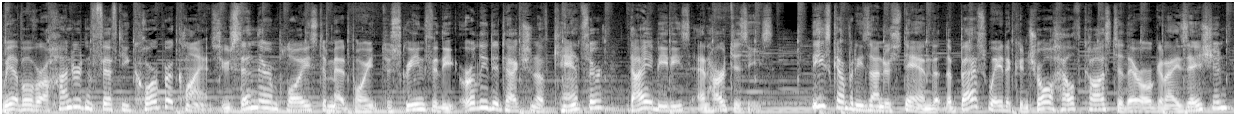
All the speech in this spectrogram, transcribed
We have over 150 corporate clients who send their employees to MedPoint to screen for the early detection of cancer, diabetes, and heart disease. These companies understand that the best way to control health costs to their organization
